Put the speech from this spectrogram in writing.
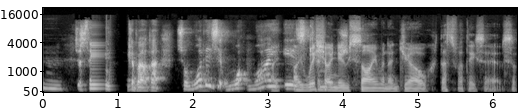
Mm. Just think about that. So, what is it? What? Why I, is? I wish connection? I knew Simon and Joe. That's what they said. so,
